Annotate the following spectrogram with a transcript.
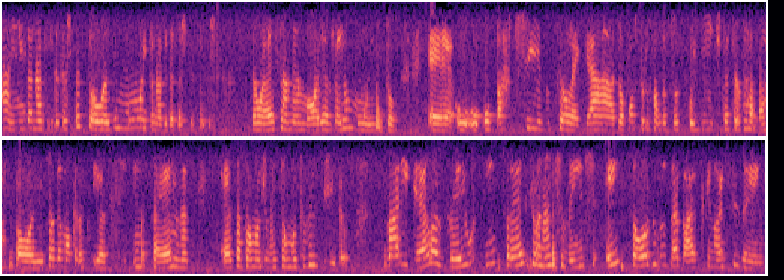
ainda na vida das pessoas, e muito na vida das pessoas. Então, essa memória veio muito. É, o, o, partido, seu legado, a construção das suas políticas, seus repertórios, sua democracia interna, essa foi uma dimensão muito visível. Marighella veio impressionantemente em todos os debates que nós fizemos.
